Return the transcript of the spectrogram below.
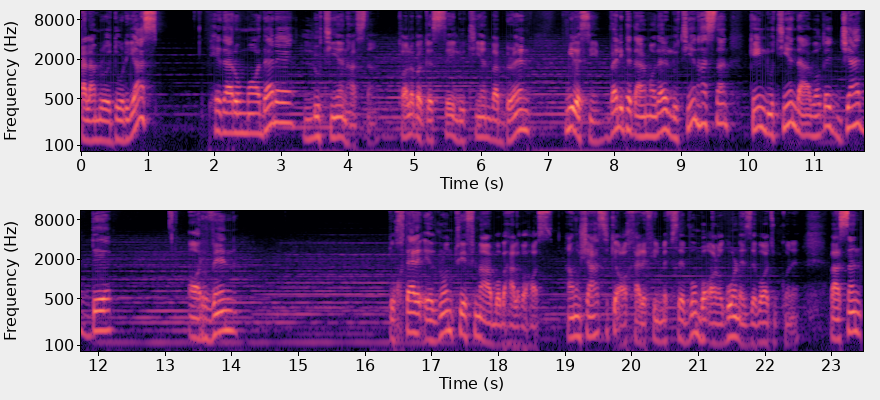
قلمرو دوریاس پدر و مادر لوتین هستن. که حالا به قصه لوتین و برن می‌رسیم ولی پدر و مادر لوتین هستن که این لوتین در واقع جد آرون دختر الروند توی فیلم ارباب حلقه هاست. همون شخصی که آخر فیلم سوم با آراگورن ازدواج می‌کنه. و اصلا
